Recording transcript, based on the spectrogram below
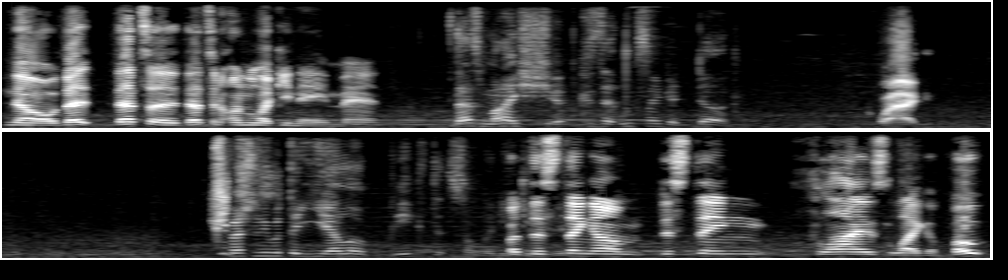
no, that that's a that's an unlucky name, man. that's my ship because it looks like a duck. Quag. Especially with the yellow beak that somebody. But gave this it. thing, um, this thing flies like a boat.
